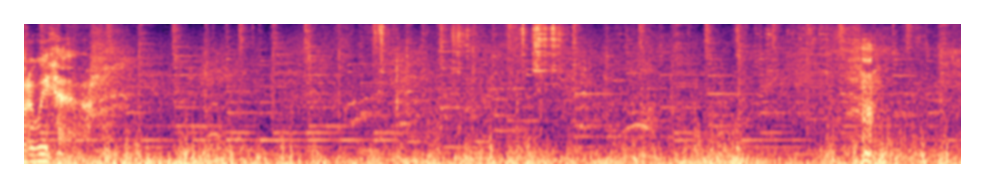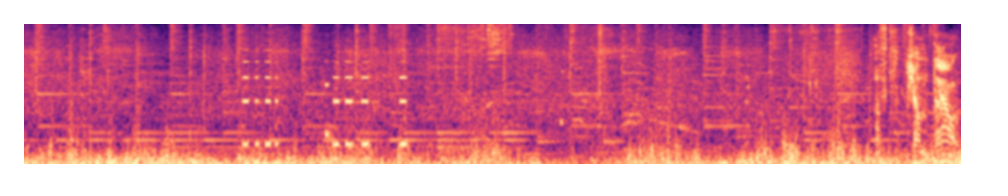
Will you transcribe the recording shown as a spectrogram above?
What do we have? Hmm. Must have jumped out.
